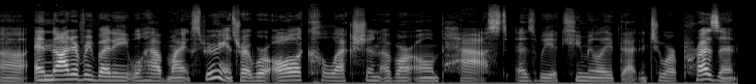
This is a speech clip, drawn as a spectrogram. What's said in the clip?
uh, and not everybody will have my experience, right? We're all a collection of our own past as we accumulate that into our present.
